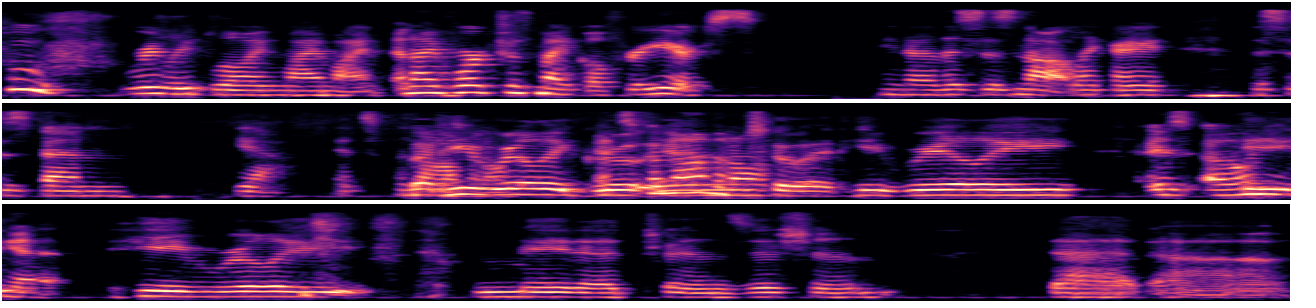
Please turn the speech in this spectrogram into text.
whew, really blowing my mind. And I've worked with Michael for years. You know, this is not like I, this has been, yeah, it's phenomenal. But he really grew into it. He really, is owning he- it. he really made a transition that, uh,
